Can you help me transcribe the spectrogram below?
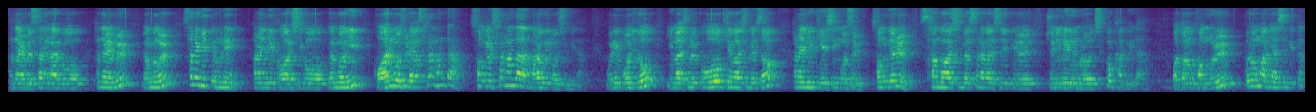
하나님을 사랑하고 하나님을 영광을 사랑하기 때문에 하나님이 거하시고 영광이 거하는 것을 내가 사랑한다. 성령을 사랑한다 말하고 있는 것입니다. 우리 모두도 이 말씀을 꼭 기억하시면서 하나님이 계신 곳을 성전을 사모하시며 살아갈 수 있기를 주님의 이름으로 축복합니다. 어떤 건물을 보러 온거 아니 않습니까?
